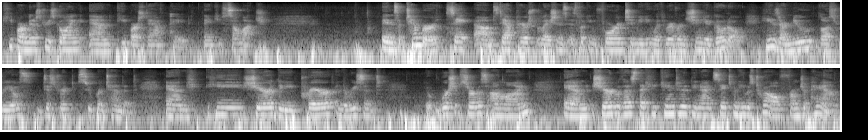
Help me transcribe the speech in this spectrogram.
keep our ministries going and keep our staff paid. Thank you so much. In September, St. Um, Staff Parish Relations is looking forward to meeting with Reverend Shinya Goto. He is our new Los Rios District Superintendent, and he shared the prayer in the recent worship service online and shared with us that he came to the United States when he was 12 from Japan.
